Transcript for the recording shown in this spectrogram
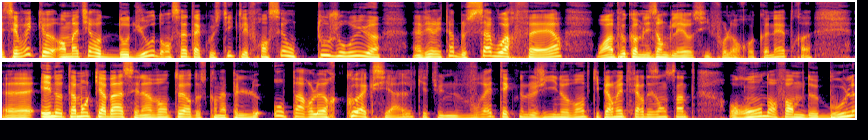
c'est vrai qu'en matière d'audio, d'enceinte acoustique, les Français ont toujours eu un, véritable savoir-faire, bon, un peu comme les Anglais aussi, il faut leur reconnaître. Euh, et notamment Cabas est l'inventeur de ce qu'on appelle le haut-parleur coaxial, qui est une vraie technologie innovante qui permet de faire des enceintes rondes en forme de boule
